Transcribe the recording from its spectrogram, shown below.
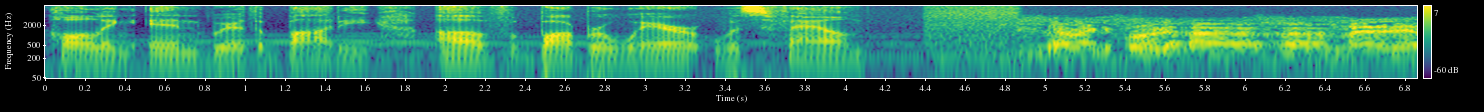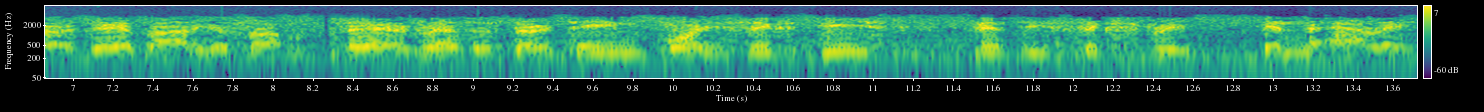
calling in where the body of Barbara Ware was found. I'd like to report a, a murder or a dead body or something. The address is 1346 East 56th Street in the alley.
